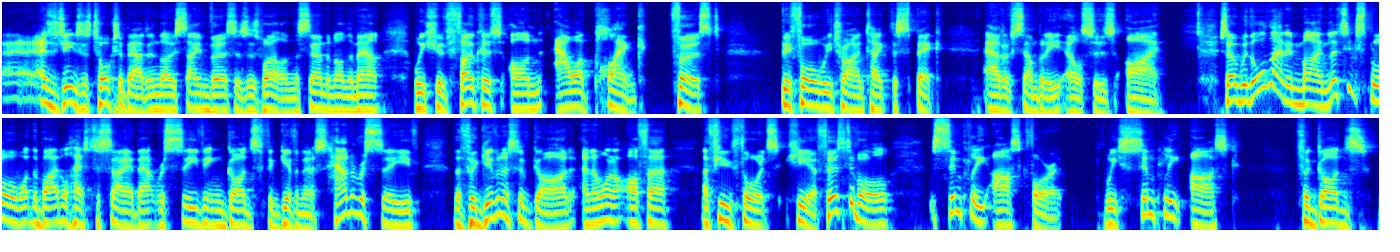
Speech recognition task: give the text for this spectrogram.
uh, as Jesus talks about in those same verses as well, in the Sermon on the Mount, we should focus on our plank first before we try and take the speck out of somebody else's eye. So, with all that in mind, let's explore what the Bible has to say about receiving God's forgiveness, how to receive the forgiveness of God. And I want to offer a few thoughts here. First of all, simply ask for it. We simply ask for God's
